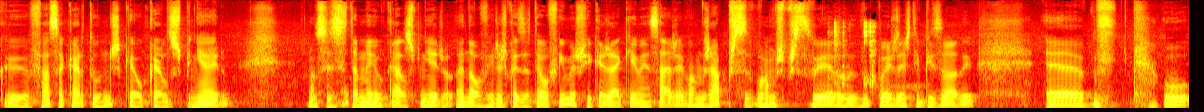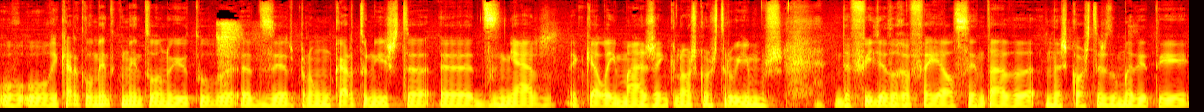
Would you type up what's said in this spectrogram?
que faça cartoons, que é o Carlos Pinheiro. Não sei se também o Carlos Pinheiro anda a ouvir as coisas até ao fim, mas fica já aqui a mensagem. Vamos já perce- vamos perceber depois deste episódio. Uh, o, o- o Ricardo Clemente comentou no YouTube a dizer para um cartunista uh, desenhar aquela imagem que nós construímos da filha do Rafael sentada nas costas de uma DT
